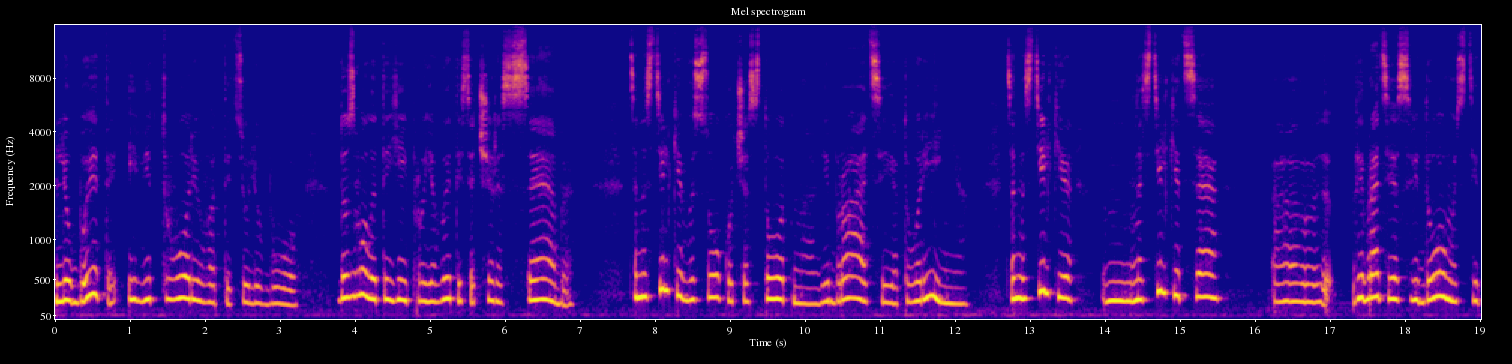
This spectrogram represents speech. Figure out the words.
Любити і відтворювати цю любов, дозволити їй проявитися через себе. Це настільки високочастотна вібрація творіння, це настільки, настільки це е, вібрація свідомості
